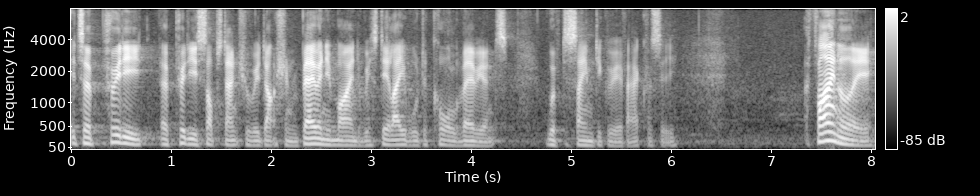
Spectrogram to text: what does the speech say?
it's a, pretty, a pretty substantial reduction, bearing in mind we're still able to call variants with the same degree of accuracy. Finally,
